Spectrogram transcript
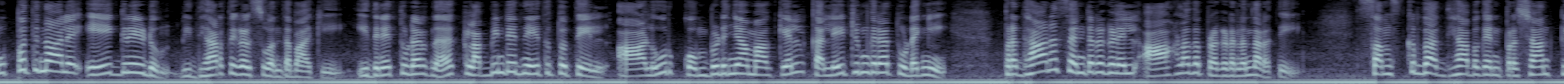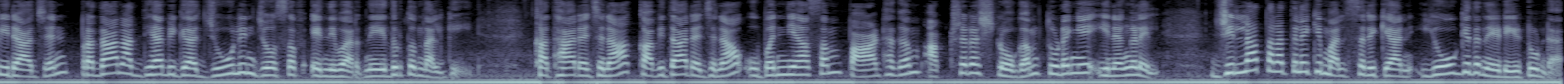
മുപ്പത്തിനാല് എ ഗ്രേഡും വിദ്യാർത്ഥികൾ സ്വന്തമാക്കി. ഇതിനെ തുടർന്ന് ക്ലബിന്റെ നേതൃത്വത്തിൽ ആളൂർ കൊമ്പിടിഞ്ഞാമാക്കൽ കല്ലേറ്റുംകര തുടങ്ങി പ്രധാന സെന്ററുകളിൽ ആഹ്ലാദ പ്രകടനം നടത്തി. സംസ്കൃത അധ്യാപകൻ പ്രശാന്ത് പി രാജൻ പ്രധാന അധ്യാപിക ജൂലിൻ ജോസഫ് എന്നിവർ നേതൃത്വം നൽകി. കഥാരചന കവിതാരചന ഉപന്യാസം പാഠകം അക്ഷരശ്ലോകം തുടങ്ങിയ ഇനങ്ങളിൽ ജില്ലാ തലത്തിലേക്ക് മത്സരിക്കാൻ യോഗ്യത നേടിയിട്ടുണ്ട്.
